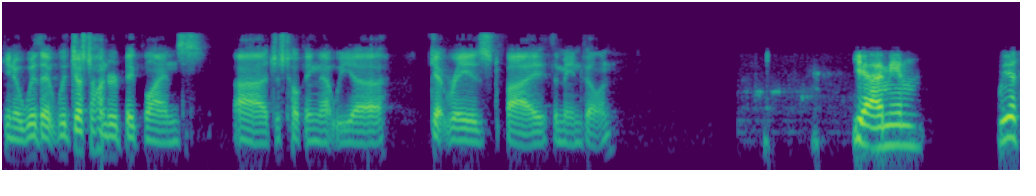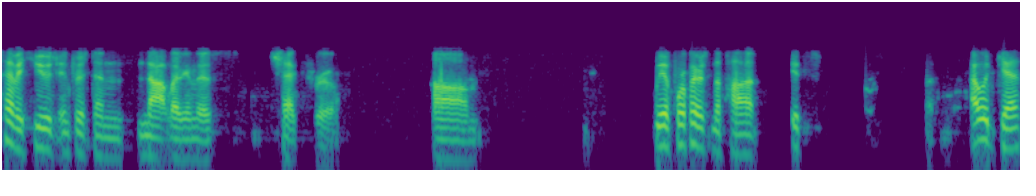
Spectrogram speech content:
you know, with it with just 100 big blinds, uh, just hoping that we uh, get raised by the main villain. Yeah, I mean, we just have a huge interest in not letting this check through. Um, we have four players in the pot. It's, I would guess,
